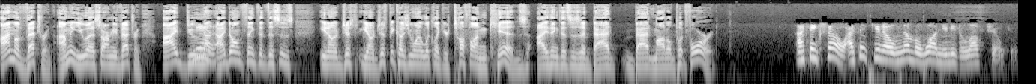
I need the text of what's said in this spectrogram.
I'm a veteran. I'm a U.S. Army veteran. I do not. I don't think that this is you know just you know just because you want to look like you're tough on kids. I think this is a bad bad model put forward. I think so. I think you know, number one, you need to love children.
